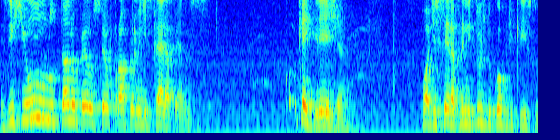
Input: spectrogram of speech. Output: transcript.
Existe um lutando pelo seu próprio ministério apenas. Como que a igreja pode ser a plenitude do corpo de Cristo?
